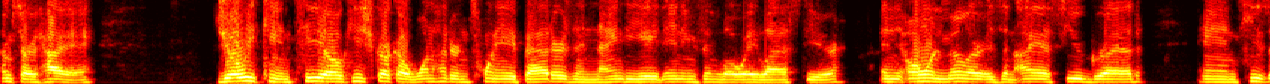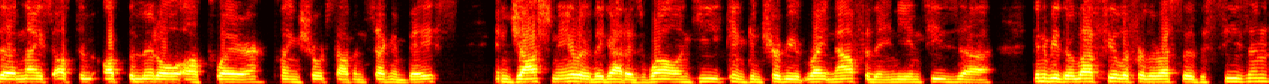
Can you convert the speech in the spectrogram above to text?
I'm sorry, High A. Joey Cantillo, he struck out 128 batters in 98 innings in low A last year. And Owen Miller is an ISU grad, and he's a nice up to, up the middle uh, player, playing shortstop and second base. And Josh Naylor they got as well, and he can contribute right now for the Indians. He's uh, going to be their left fielder for the rest of the season.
